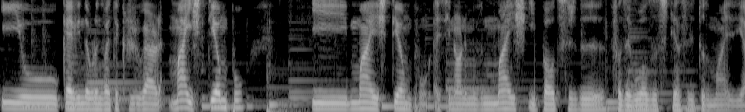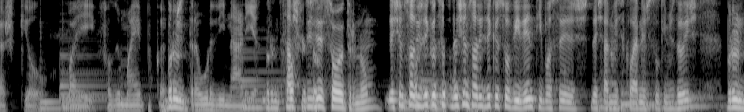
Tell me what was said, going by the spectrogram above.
e o Kevin De Bruyne vai ter que jogar mais tempo e mais tempo é sinónimo de mais hipóteses de fazer gols, assistências e tudo mais e acho que ele vai fazer uma época Bruno. extraordinária. Bruno, sabes Posso dizer só outro nome? Deixa-me só, dizer que eu sou... Deixa só dizer que eu sou vidente e vocês deixaram isso claro nestes últimos dois. Bruno,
